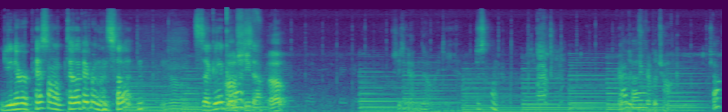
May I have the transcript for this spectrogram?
You never piss on a toilet paper and then sell it? No. It's a good Oh, she. so. Oh. She's got no idea. Just honk. Grab the, Grab, grab the chalk. Chalk?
